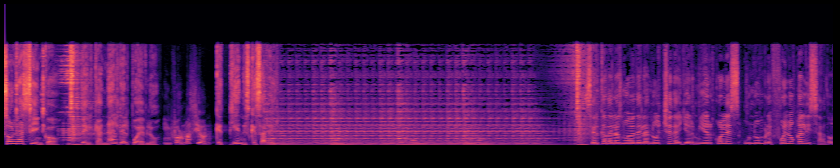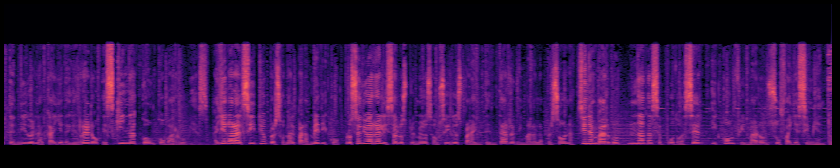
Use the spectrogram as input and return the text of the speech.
Son las 5 del Canal del Pueblo. Información que tienes que saber. Cerca de las 9 de la noche de ayer miércoles, un hombre fue localizado tendido en la calle de Guerrero, esquina con Covarrubias. Al llegar al sitio, personal paramédico procedió a realizar los primeros auxilios para intentar reanimar a la persona. Sin embargo, nada se pudo hacer y confirmaron su fallecimiento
